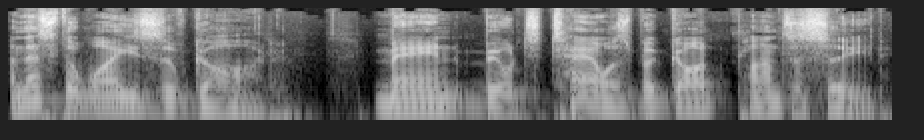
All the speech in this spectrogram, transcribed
And that's the ways of God. Man builds towers, but God plants a seed.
